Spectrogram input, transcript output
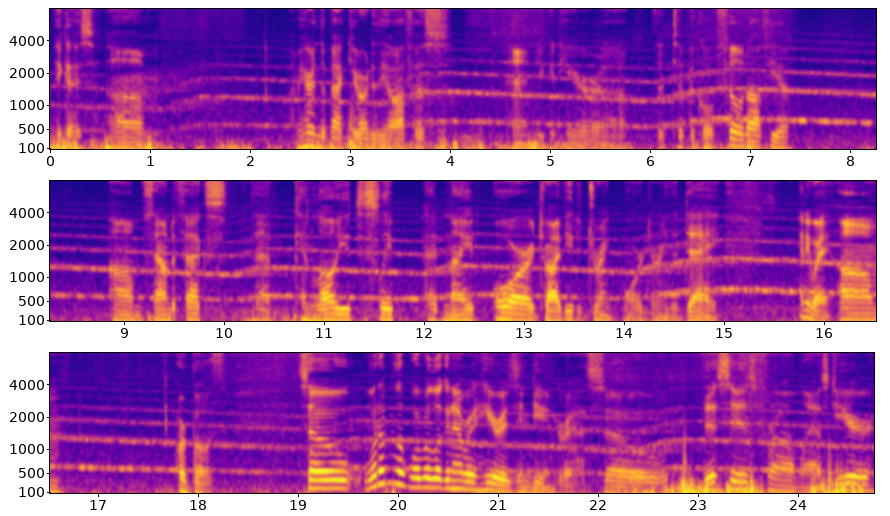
Hey guys, um, I'm here in the backyard of the office, and you can hear uh, the typical Philadelphia um, sound effects that can lull you to sleep at night or drive you to drink more during the day. Anyway, um, or both. So what I'm what we're looking at right here is Indian grass. So this is from last year,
